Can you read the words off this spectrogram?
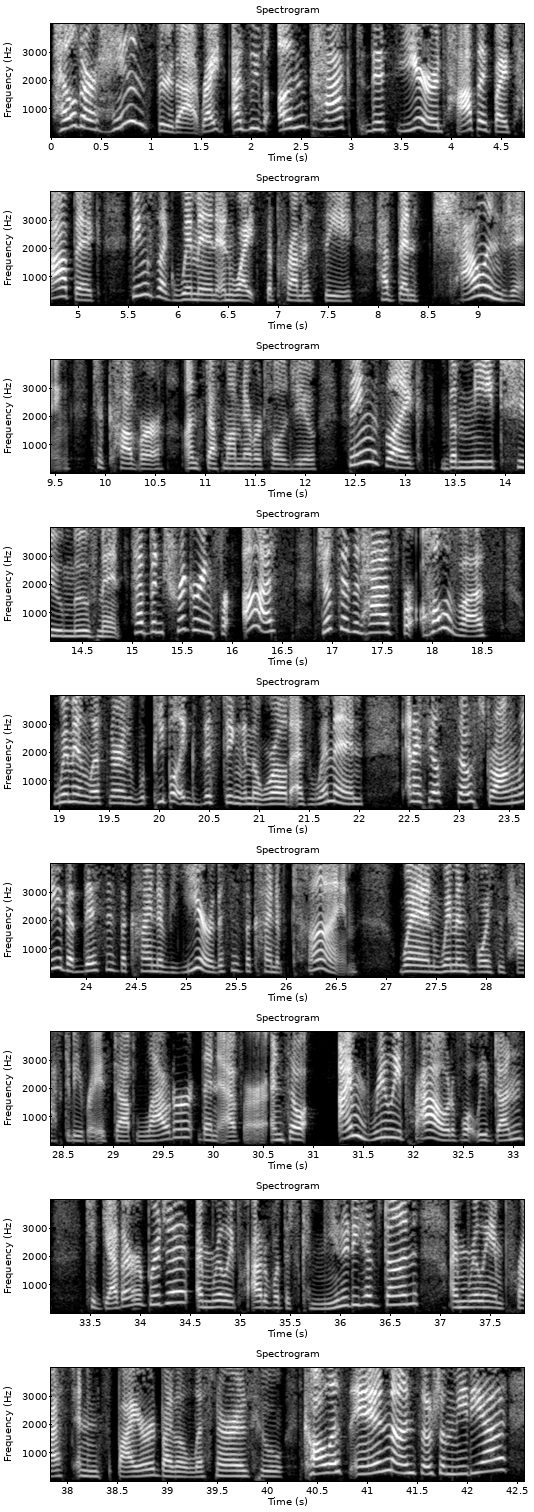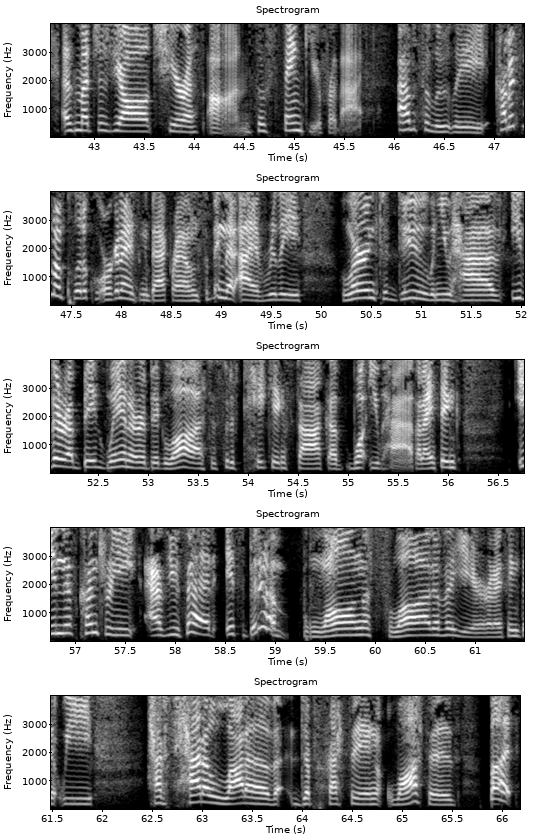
held our hands through that, right? As we've unpacked this year, topic by topic, things like women and white supremacy have been challenging to cover on Stuff Mom Never Told You. Things like the Me Too movement have been triggering for us, just as it has for all of us, women listeners, people existing in the world as women. And I feel so strongly that this is the kind of year, this is the kind of time when women's voices have to be raised up louder than ever. And so I'm really proud of what we've done together, Bridget. I'm really proud of what this community has done. I'm really impressed and inspired by the listeners who call us in on social media as much as y'all cheer us on. So thank you for that. Absolutely. Coming from a political organizing background, something that I've really learned to do when you have either a big win or a big loss is sort of taking stock of what you have. And I think in this country, as you said, it's been a long slog of a year. And I think that we have had a lot of depressing losses, but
